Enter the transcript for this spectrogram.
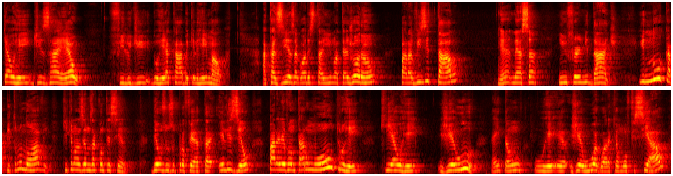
que é o rei de Israel, filho de, do rei Acabe, aquele rei mau. Acasias agora está indo até Jorão para visitá-lo né, nessa enfermidade. E no capítulo 9, o que, que nós vemos acontecendo? Deus usa o profeta Eliseu para levantar um outro rei, que é o rei Jeú. Né? Então, o rei é, Jeú, agora que é um oficial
